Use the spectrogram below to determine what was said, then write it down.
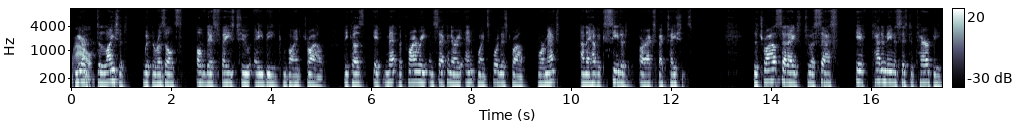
Wow. We are delighted with the results of this phase 2 AB combined trial because it met the primary and secondary endpoints for this trial were met and they have exceeded our expectations. The trial set out to assess if ketamine assisted therapy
